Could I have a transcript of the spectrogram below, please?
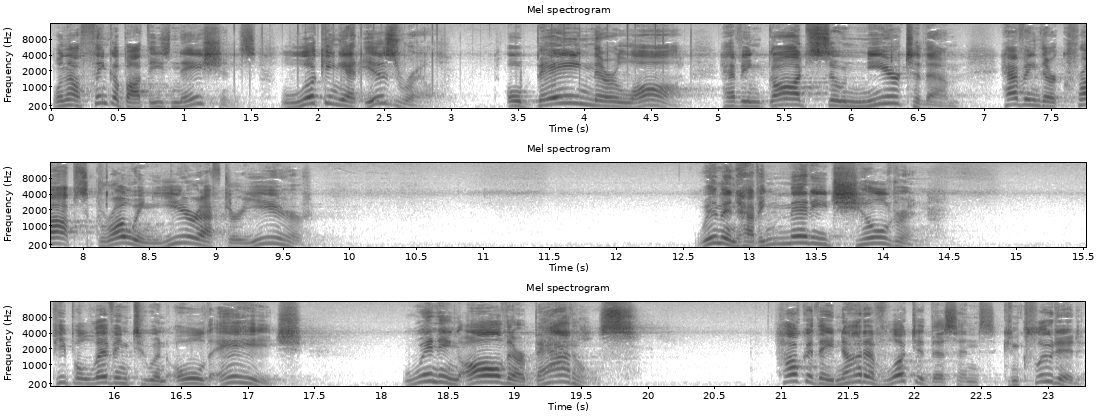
Well, now think about these nations looking at Israel, obeying their law, having God so near to them, having their crops growing year after year, women having many children, people living to an old age, winning all their battles. How could they not have looked at this and concluded,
